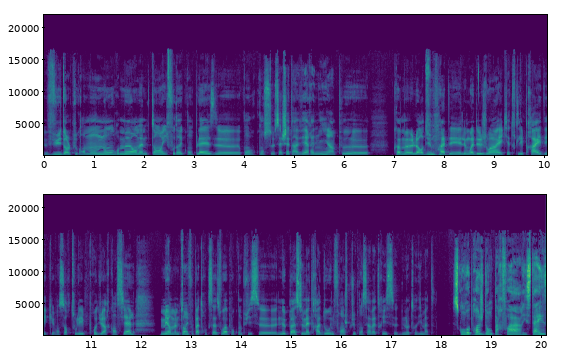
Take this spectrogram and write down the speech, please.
vu dans le plus grand nombre, mais en même temps, il faudrait qu'on plaise, euh, qu'on s'achète un vernis un peu euh, comme euh, lors du mois le mois de juin et qu'il y a toutes les prides et qu'on sort tous les produits arc-en-ciel. Mais en même temps, il ne faut pas trop que ça se voit pour qu'on puisse ne pas se mettre à dos une frange plus conservatrice de notre dimat. Ce qu'on reproche donc parfois à Harry Styles,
